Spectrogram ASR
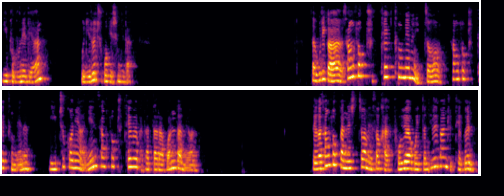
이 부분에 대한 문의를 주고 계십니다. 자, 우리가 상속주택 특례는 있죠. 상속주택 특례는 입주권이 아닌 상속주택을 받았다라고 한다면 내가 상속받는 시점에서 보유하고 있던 일반 주택을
